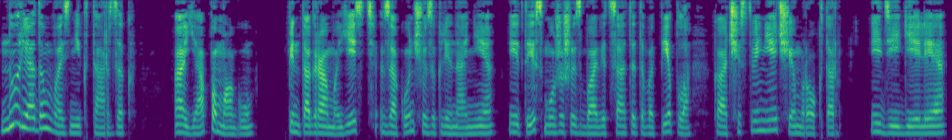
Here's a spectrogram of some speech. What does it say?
но рядом возник Тарзак. «А я помогу», Пентаграмма есть, закончу заклинание, и ты сможешь избавиться от этого пепла качественнее, чем Роктор. Иди, Гелия,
